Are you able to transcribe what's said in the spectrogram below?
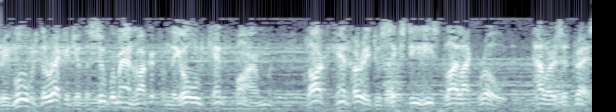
removed the wreckage of the Superman rocket from the old Kent farm, Clark Kent hurried to 16 East Lilac Road, Haller's address.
